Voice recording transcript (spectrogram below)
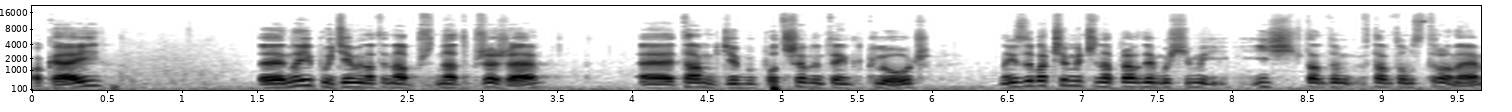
Okej. E, No i pójdziemy na te nadbrzeże, e, tam gdzie był potrzebny ten klucz. No i zobaczymy, czy naprawdę musimy iść w tamtą, w tamtą stronę.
